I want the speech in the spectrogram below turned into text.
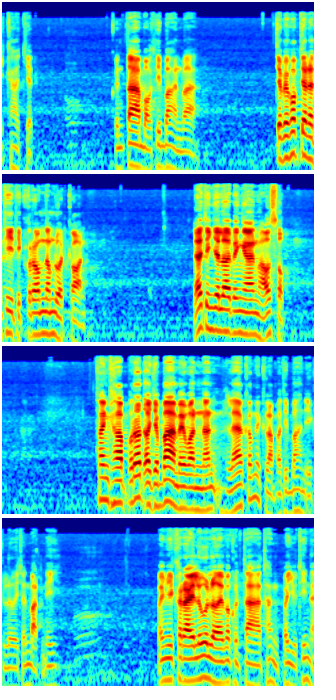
2497 คุณตาบอกที่บ้านว่า จะไปพบเจ้าหน้าที่ที่กรมตำรวจก่อน แล้วจึงจะเลยไปงานเผาศพ ท่านขับรถออกจากบ้านไปวันนั้น แล้วก็ไม่กลับมาที่บ้านอีกเลยจนบัดนี้ ไม่มีใครรู้เลยว่าคุณตาท่านไปอยู่ที่ไหน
